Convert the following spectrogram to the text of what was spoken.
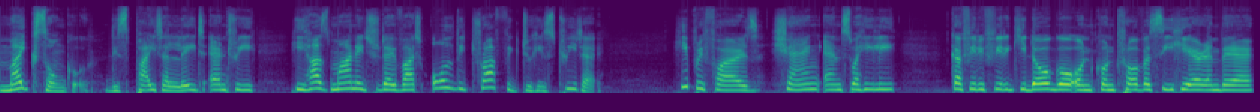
Mike Sonko, despite a late entry, he has managed to divert all the traffic to his Twitter. He prefers Sheng and Swahili, kafirifiri kidogo on controversy here and there,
